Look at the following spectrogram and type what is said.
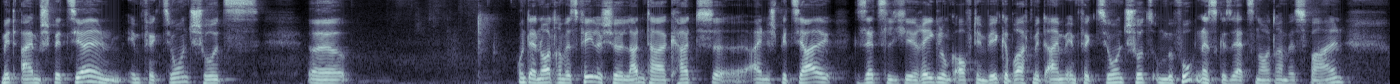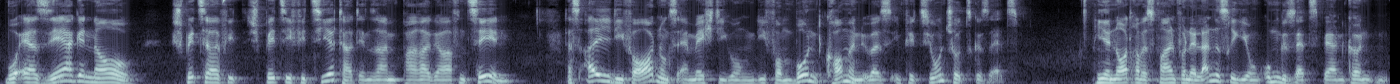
mit einem speziellen Infektionsschutz, äh, und der nordrhein-westfälische Landtag hat äh, eine spezialgesetzliche Regelung auf den Weg gebracht mit einem Infektionsschutz- und Befugnisgesetz Nordrhein-Westfalen, wo er sehr genau spezifiziert hat in seinem Paragraphen 10, dass all die Verordnungsermächtigungen, die vom Bund kommen über das Infektionsschutzgesetz, hier in Nordrhein-Westfalen von der Landesregierung umgesetzt werden könnten.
